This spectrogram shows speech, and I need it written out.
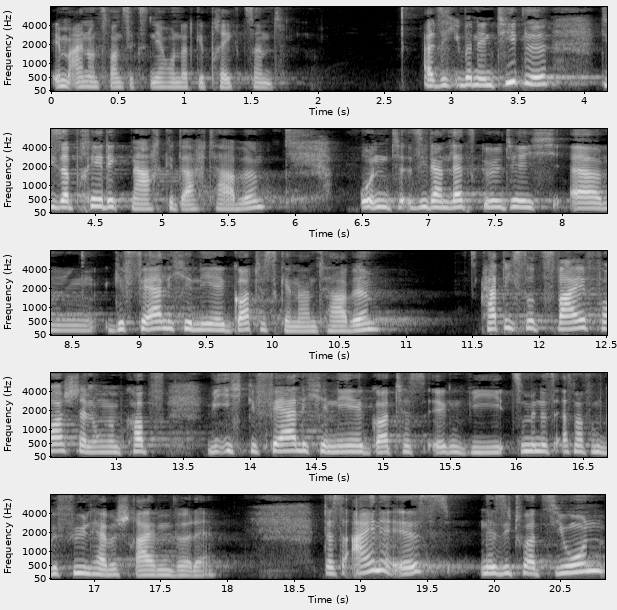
im 21. Jahrhundert geprägt sind. Als ich über den Titel dieser Predigt nachgedacht habe und sie dann letztgültig ähm, gefährliche Nähe Gottes genannt habe, hatte ich so zwei Vorstellungen im Kopf, wie ich gefährliche Nähe Gottes irgendwie, zumindest erstmal vom Gefühl her beschreiben würde. Das eine ist eine Situation,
